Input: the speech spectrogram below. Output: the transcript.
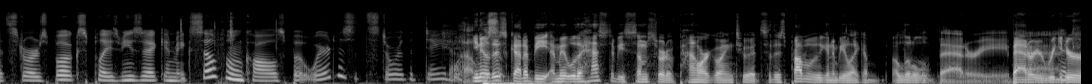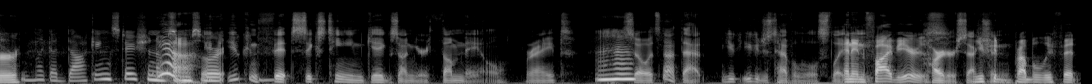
It stores books, plays music, and makes cell phone calls. But where does it store the data? Well, You know, there's got to be. I mean, well, there has to be some sort of power going to it. So there's probably going to be like a, a little little battery battery pack. reader. like a docking station of Yeah. some sort. You, you can fit 16 gigs on your thumbnail, right? Mm-hmm. So it's not that you you could just have a little slightly And in five years, harder section. you section. could probably fit,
